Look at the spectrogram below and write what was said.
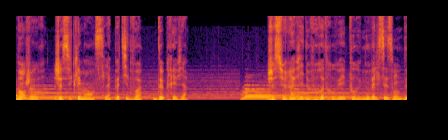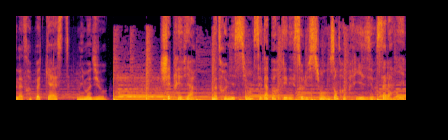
Bonjour, je suis Clémence, la petite voix de Prévia. Je suis ravie de vous retrouver pour une nouvelle saison de notre podcast Mémoduo. Chez Prévia, notre mission, c'est d'apporter des solutions aux entreprises et aux salariés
